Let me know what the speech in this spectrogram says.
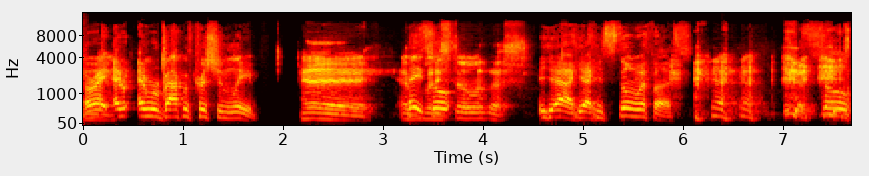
All right, and, and we're back with Christian Li. Hey, everybody's so- still with us. Yeah, yeah, he's still with us. so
